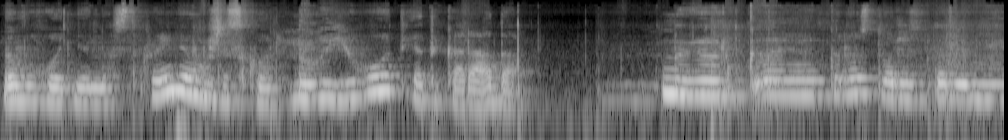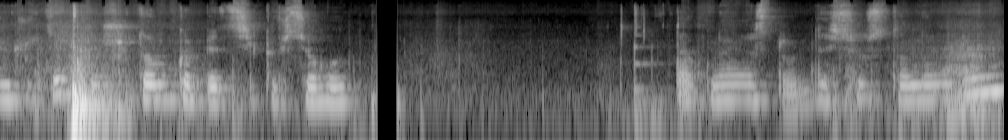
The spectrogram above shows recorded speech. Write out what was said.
новогоднє настроєння, вже скоро Новий год, я така рада. Ну, я якраз то мій рюкзак, тому що там капець тільки всього. Так, ну я вас тут десь установлю.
